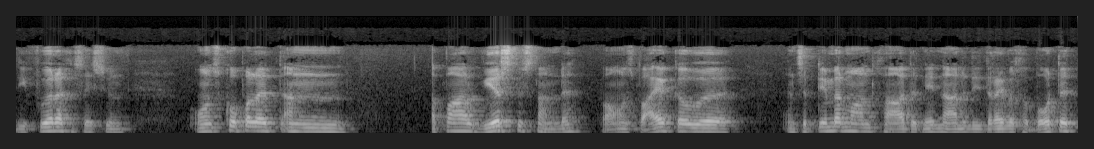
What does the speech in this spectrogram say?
die vorige seisoen Ons koppel dit aan 'n paar weerstoestande waar ons baie koue in September maand gehad het net nadat die druiwe gebot het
